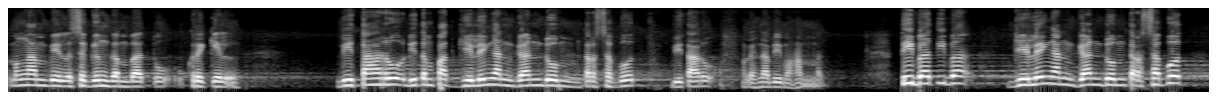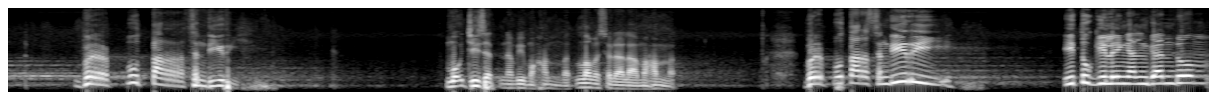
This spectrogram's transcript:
mengambil segenggam batu kerikil ditaruh di tempat gilingan gandum tersebut ditaruh oleh Nabi Muhammad. Tiba-tiba gilingan gandum tersebut berputar sendiri mukjizat Nabi Muhammad. Allahumma shalli ala Muhammad. Berputar sendiri. Itu gilingan gandum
